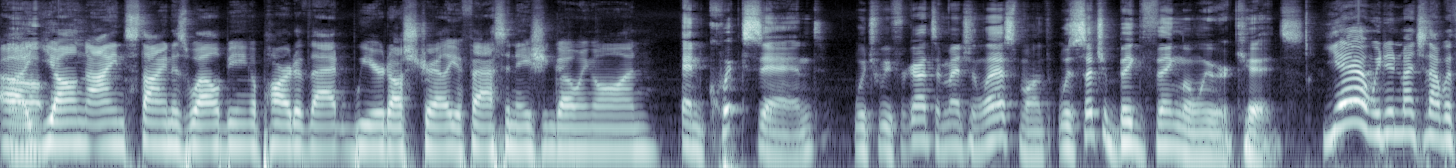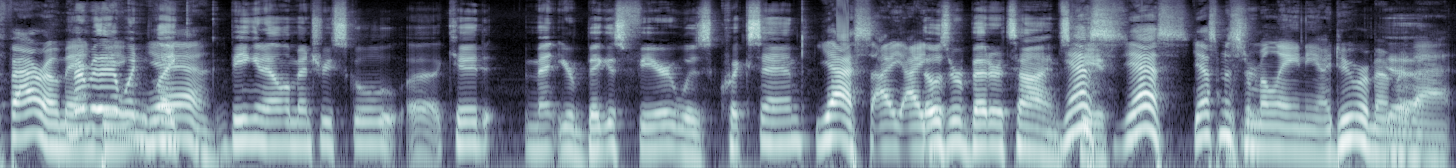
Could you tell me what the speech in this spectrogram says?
uh, Uh, young Einstein as well being a part of that weird Australia fascination going on. and quicksand, which we forgot to mention last month, was such a big thing when we were kids. Yeah, we didn't mention that with Pharaoh, man. Remember that being- when yeah. like being an elementary school uh, kid meant your biggest fear was quicksand? yes, I, I Those were better times. yes, Keith. yes, yes, Mr. Mullaney, I do remember Yeah. that.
